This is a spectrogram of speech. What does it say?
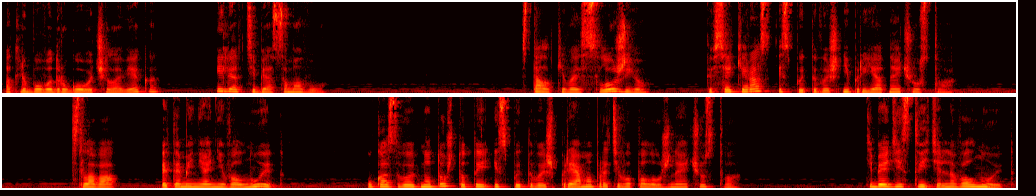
от любого другого человека или от тебя самого. Сталкиваясь с ложью, ты всякий раз испытываешь неприятное чувство. Слова «это меня не волнует» указывают на то, что ты испытываешь прямо противоположное чувство. Тебя действительно волнует.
